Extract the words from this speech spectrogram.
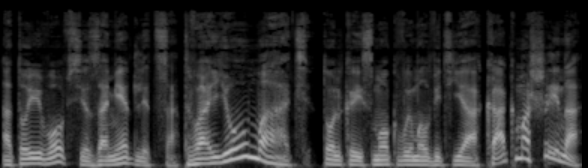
а то и вовсе замедлиться. «Твою мать!» — только и смог вымолвить я. «Как машина!»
